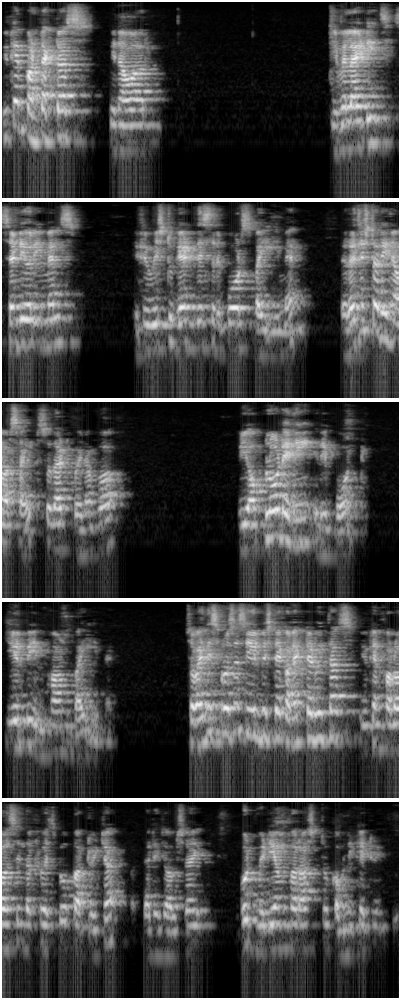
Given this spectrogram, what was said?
you can contact us in our email IDs send your emails if you wish to get these reports by email register in our site so that whenever we upload any report, you will be informed by email. So by this process, you will be stay connected with us. You can follow us in the Facebook or Twitter. That is also a good medium for us to communicate with you.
